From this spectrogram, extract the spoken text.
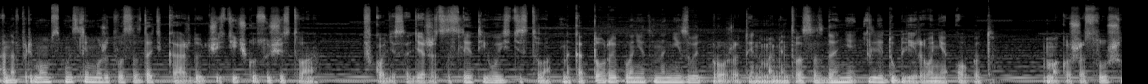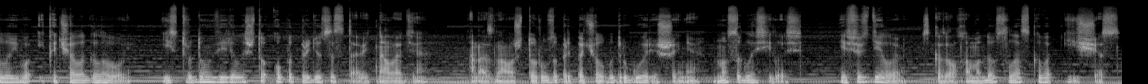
Она в прямом смысле может воссоздать каждую частичку существа. В коде содержится след его естества, на которое планета нанизывает прожитый на момент воссоздания или дублирования опыт. Макуша слушала его и качала головой. Ей с трудом верилось, что опыт придется ставить на ладе. Она знала, что Руза предпочел бы другое решение, но согласилась. «Я все сделаю», — сказал Хамадос ласково и исчез.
